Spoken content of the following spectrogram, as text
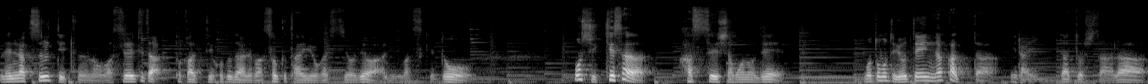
連絡するって言ってたのを忘れてたとかっていうことであれば即対応が必要ではありますけどもし今朝発生したものでもともと予定になかった依頼だとしたら、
